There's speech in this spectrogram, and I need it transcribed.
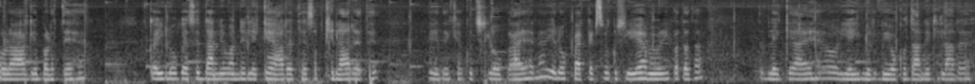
थोड़ा आगे बढ़ते हैं। कई लोग ऐसे दाने वाने लेके आ रहे थे, सब खिला रहे थे। ये देखे कुछ लोग आए हैं ना, ये लोग पैकेट्स में कुछ लिए, हमें नहीं पता था। तो लेके आए हैं और यही मुर्गियों को दाने खिला रहे हैं।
